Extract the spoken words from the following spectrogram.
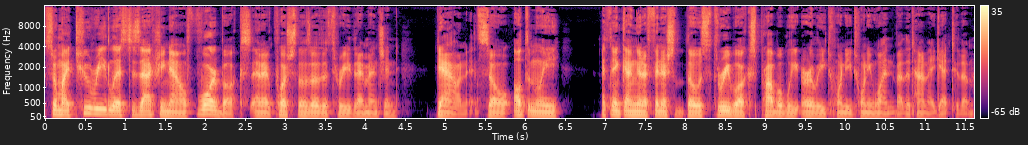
So, my to read list is actually now four books, and I've pushed those other three that I mentioned down. So, ultimately, I think I'm going to finish those three books probably early 2021 by the time I get to them.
